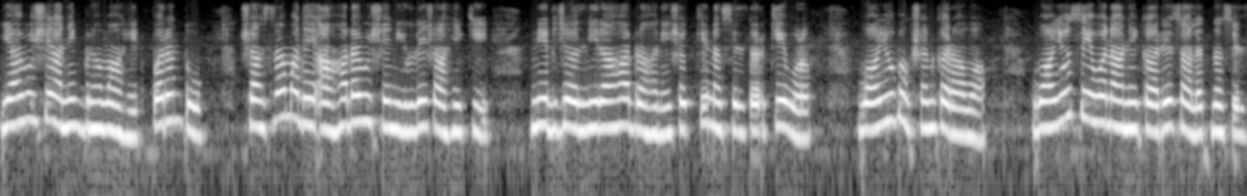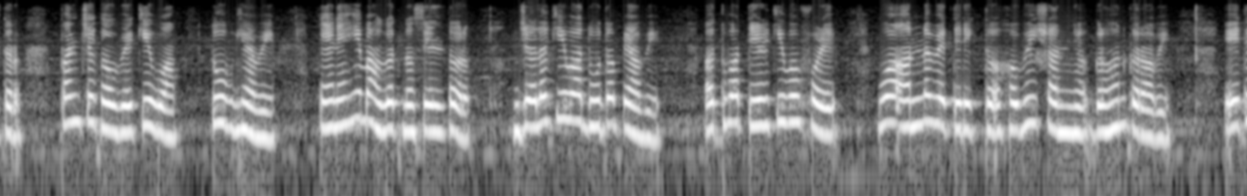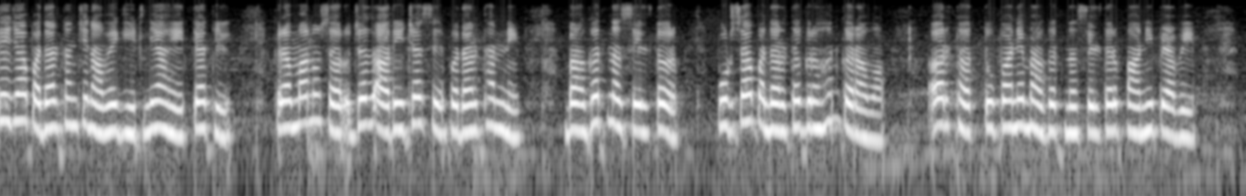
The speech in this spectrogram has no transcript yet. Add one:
याविषयी अनेक भ्रम आहेत परंतु शास्त्रामध्ये आहाराविषयी निर्देश आहे की निर्जल निराहार राहणे शक्य नसेल तर केवळ वायुभक्षण करावा. वायुसेवनाने कार्य चालत नसेल तर पंचगव्य किंवा तूप घ्यावे. त्यानेही भागत नसेल तर जल किंवा दूध प्यावे अथवा तीळ किंवा फळे व अन्न व्यतिरिक्त हविषान्य ग्रहण करावे. येथे ज्या पदार्थांची नावे घेतली आहेत त्यातील क्रमानुसार जर आधीच्या पदार्थांनी भागत नसेल तर पुढचा पदार्थ ग्रहण करावा. अर्थात तुपाने भागत नसेल तर पाणी प्यावे.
